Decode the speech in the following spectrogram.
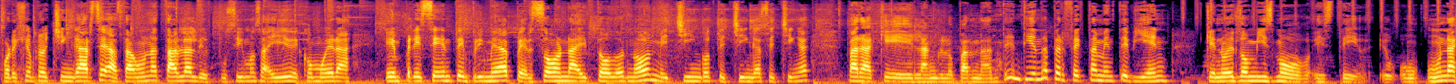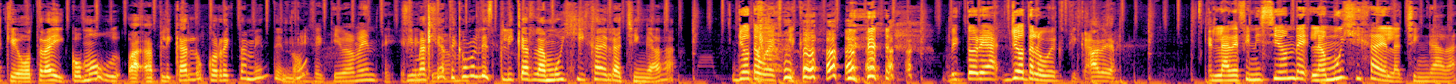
por ejemplo, chingarse, hasta una tabla le pusimos ahí de cómo era en presente, en primera persona y todo, ¿no? Me chingo, te chingas, se chinga, para que el angloparlante entienda perfectamente bien que no es lo mismo este una que otra y cómo aplicarlo correctamente, ¿no? Efectivamente. Sí, Imagínate efectivamente. cómo le explicas la muy hija de la chingada. Yo te voy a explicar. Victoria, yo te lo voy a explicar. A ver, la definición de la muy hija de la chingada.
